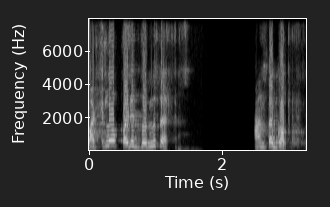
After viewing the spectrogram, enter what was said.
మట్టిలో పడి దొర్లుతారు. అంత గొప్ప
